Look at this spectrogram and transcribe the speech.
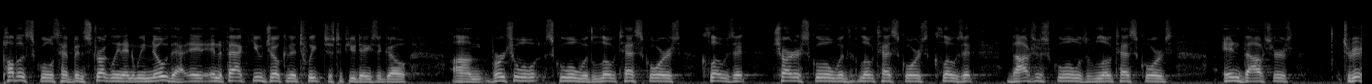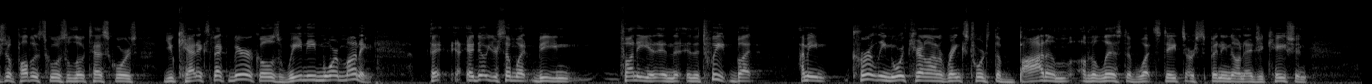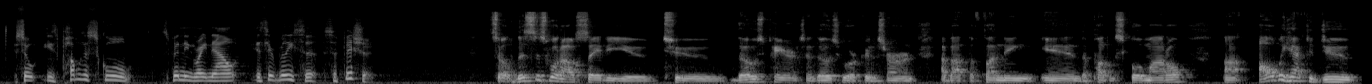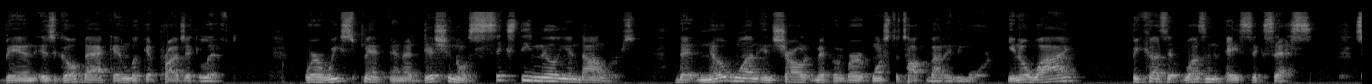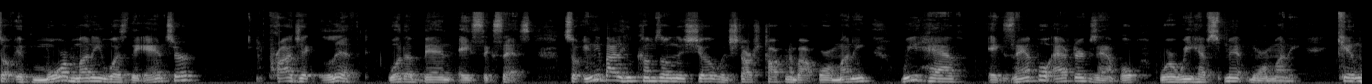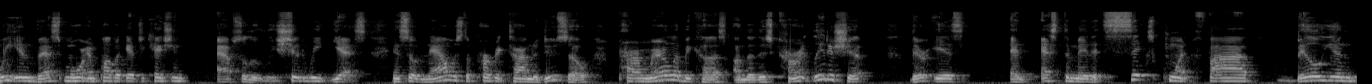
public schools have been struggling, and we know that. And in fact, you joked in a tweet just a few days ago. Um, virtual school with low test scores, close it. Charter school with low test scores, close it. Voucher schools with low test scores, in vouchers traditional public schools with low test scores, you can't expect miracles. We need more money. I know you're somewhat being funny in the, in the tweet, but I mean, currently North Carolina ranks towards the bottom of the list of what states are spending on education. So is public school spending right now, is it really su- sufficient? So this is what I'll say to you, to those parents and those who are concerned about the funding in the public school model. Uh, all we have to do, Ben, is go back and look at Project Lift where we spent an additional $60 million that no one in Charlotte Mecklenburg wants to talk about anymore. You know why? Because it wasn't a success. So if more money was the answer, Project Lift would have been a success. So anybody who comes on this show and starts talking about more money, we have example after example where we have spent more money. Can we invest more in public education? Absolutely. Should we? Yes. And so now is the perfect time to do so, primarily because under this current leadership, there is an estimated $6.5 billion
